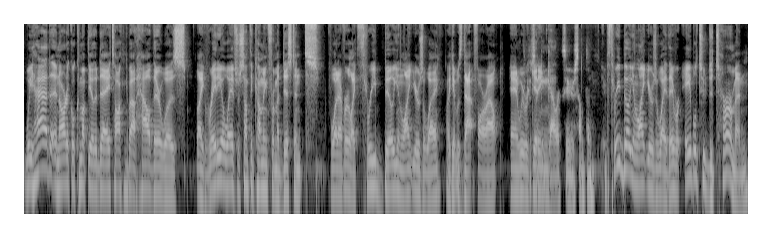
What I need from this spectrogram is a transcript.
We had an article come up the other day talking about how there was like radio waves or something coming from a distant whatever, like 3 billion light years away. Like it was that far out. And we were It's like a getting galaxy or something. 3 billion light years away, they were able to determine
